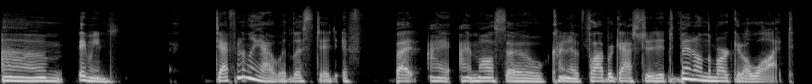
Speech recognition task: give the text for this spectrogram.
Um, I mean, definitely I would list it if, but I, I'm also kind of flabbergasted. It's been on the market a lot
